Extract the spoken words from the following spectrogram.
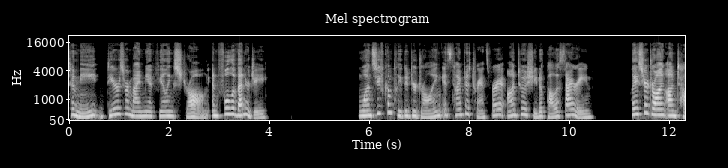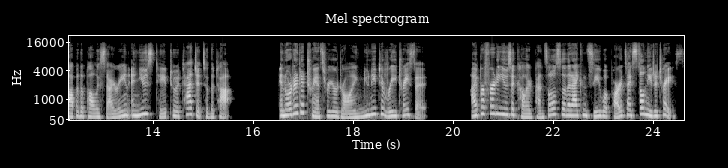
To me, deers remind me of feeling strong and full of energy. Once you've completed your drawing, it's time to transfer it onto a sheet of polystyrene. Place your drawing on top of the polystyrene and use tape to attach it to the top. In order to transfer your drawing, you need to retrace it. I prefer to use a colored pencil so that I can see what parts I still need to trace.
